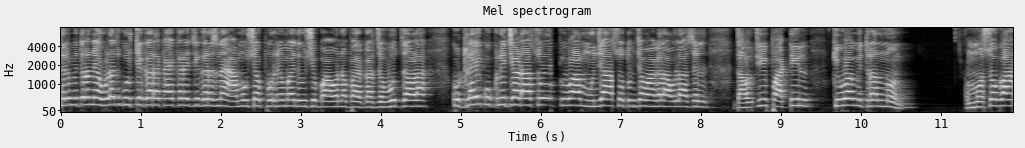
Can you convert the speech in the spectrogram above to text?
तर मित्रांनो एवढ्याच गोष्टी करा. काय करायची गरज नाही. आमुषा पौर्णिमा दिवशी बावन्न प्रकारचं ऊस जाळा. कुठलाही कोकणी चढा असो किंवा मुंजा असो तुमच्या मागे लावला असेल धावजी पाटील किंवा मित्रांनो मसोबा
